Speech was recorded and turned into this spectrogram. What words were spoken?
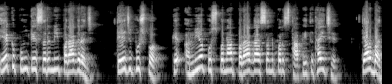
એક પુંકેસરની પરાગરજ તેજ પુષ્પ કે અન્ય પુષ્પના પરાગાસન પર સ્થાપિત થાય છે. ત્યારબાદ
